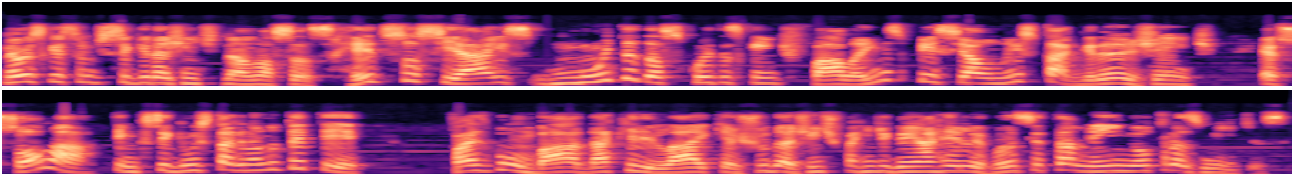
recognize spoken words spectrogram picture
Não esqueçam de seguir a gente nas nossas redes sociais. Muitas das coisas que a gente fala, em especial no Instagram, gente, é só lá. Tem que seguir o Instagram do TT faz bombar, dá aquele like, ajuda a gente para a gente ganhar relevância também em outras mídias.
